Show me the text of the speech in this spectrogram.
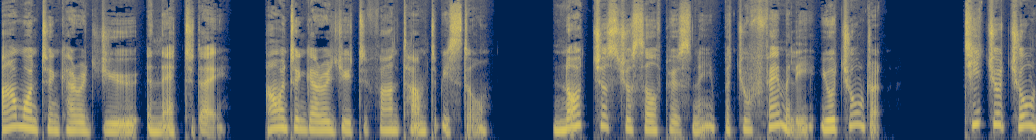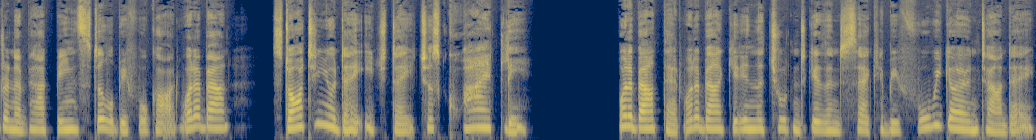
I want to encourage you in that today. I want to encourage you to find time to be still. Not just yourself personally, but your family, your children. Teach your children about being still before God. What about starting your day each day just quietly what about that? What about getting the children together and to say, okay, before we go into our day,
